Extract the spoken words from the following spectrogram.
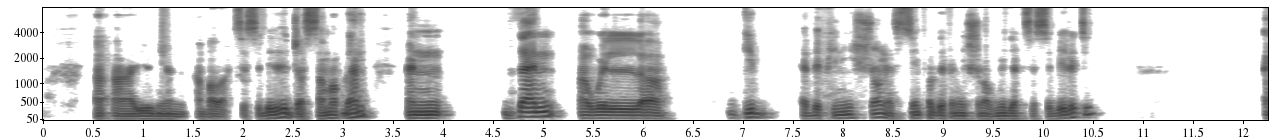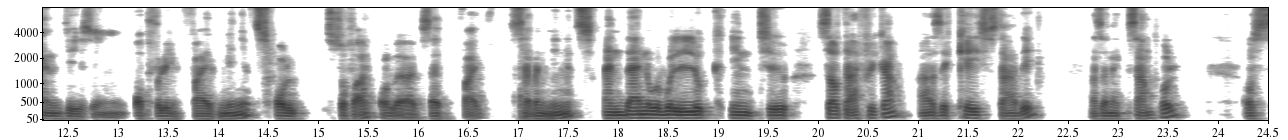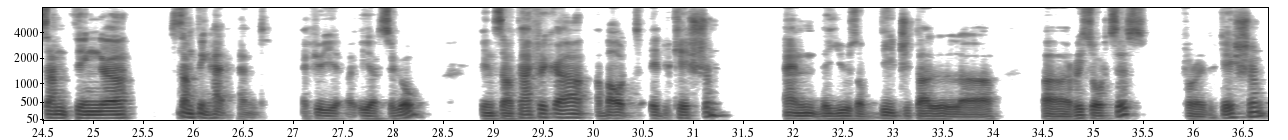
uh, uh, Union about accessibility, just some of them, and then I will uh, give a definition, a simple definition of media accessibility. And this in hopefully in five minutes, all so far, all I've said five, seven minutes. And then we will look into South Africa as a case study, as an example of something, uh, something happened a few ye- years ago in South Africa about education and the use of digital uh, uh, resources for education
